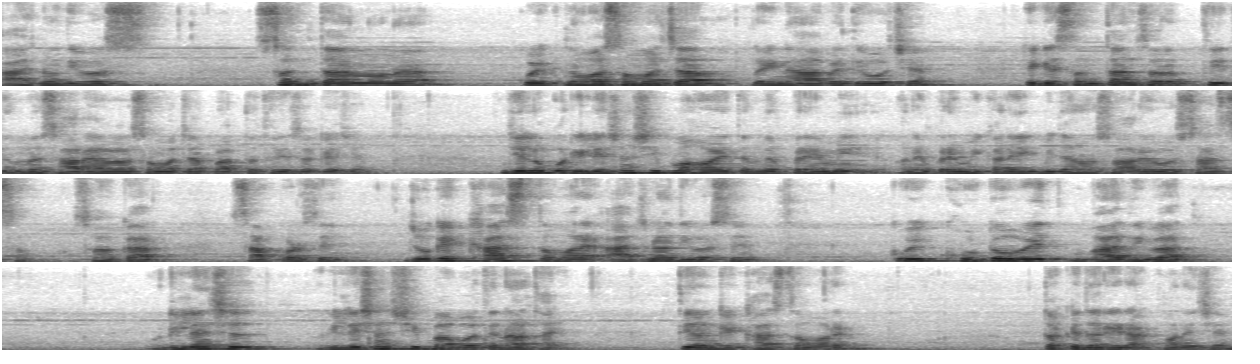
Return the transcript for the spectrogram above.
આજનો દિવસ સંતાનોના કોઈક નવા સમાચાર લઈને આવે તેવો છે? એટલે કે સંતાન તરફથી તમને સારા એવા સમાચાર પ્રાપ્ત થઈ શકે છે. જે લોકો રિલેશનશિપમાં હોય તેમને પ્રેમી અને પ્રેમિકાને એકબીજાનો સારો એવો સાથ સહકાર સાંપડશે. જો કે ખાસ તમારે આજના દિવસે કોઈ ખોટો વેદ, વાદ, વિવાદ, રિલેશન, રિલેશનશીપ બાબતે ના થાય, તે અંગે ખાસ તમારે તકેદારી રાખવાની છે.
